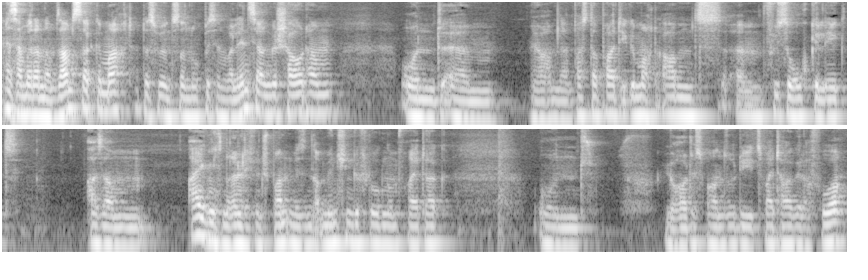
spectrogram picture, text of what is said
Das haben wir dann am Samstag gemacht, dass wir uns dann noch ein bisschen Valencia angeschaut haben. Und ähm, ja, haben dann Pasta-Party gemacht abends, ähm, Füße hochgelegt. Also am eigentlich relativ entspannt. Wir sind ab München geflogen am Freitag. Und ja, das waren so die zwei Tage davor.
